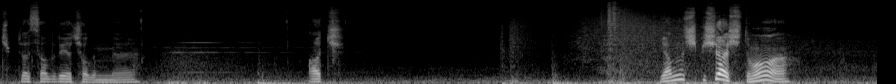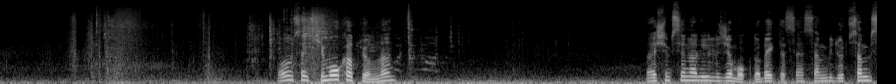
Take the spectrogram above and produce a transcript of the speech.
Çiftel saldırıyı açalım ya. Aç. Yanlış bir şey açtım ama. Oğlum sen kime ok atıyorsun lan? Ben şimdi seni halledeceğim okla. Bekle sen. Sen bir dur. Sen bir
